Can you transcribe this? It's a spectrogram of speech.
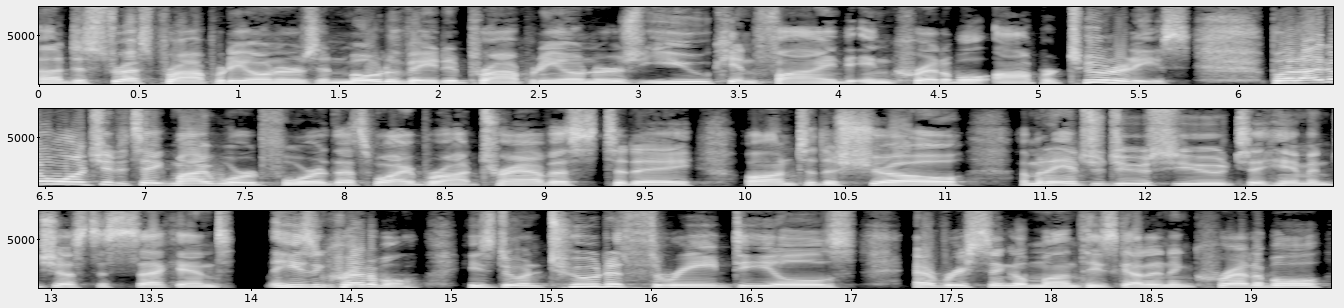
uh, distressed property owners and motivated property owners, you can find incredible opportunities. But I don't want you to take my word for it. That's why I brought Travis today onto the show. I'm going to introduce you to him in just a second. He's incredible. He's doing two to three deals every single month. He's got an incredible,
